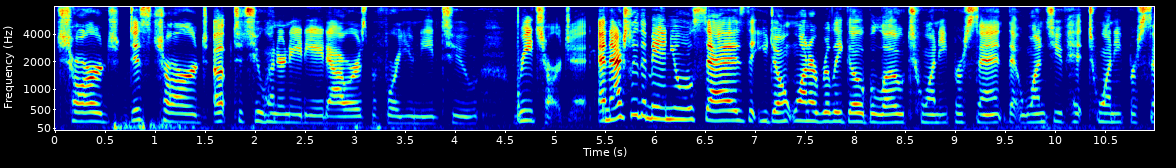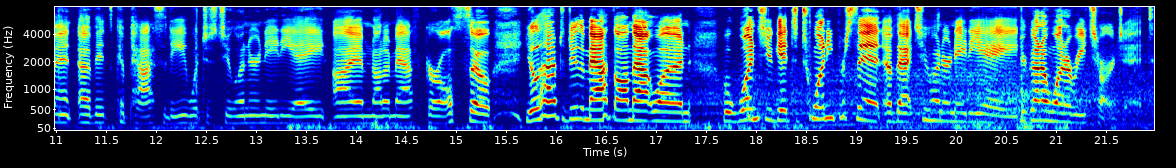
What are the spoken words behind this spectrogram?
charge, discharge up to 288 hours before you need to recharge it. And actually the manual says that you don't want to really go below 20%, that once you've hit 20% of its capacity, which is 288, I am not a math girl, so you'll have to do the math on that one, but once you get to 20% of that 288, you're going to want to recharge it.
